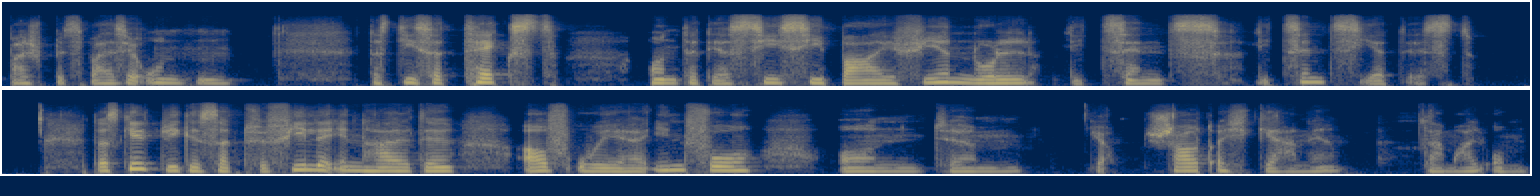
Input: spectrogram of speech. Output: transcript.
beispielsweise unten, dass dieser Text unter der CC BY 4.0 Lizenz lizenziert ist. Das gilt, wie gesagt, für viele Inhalte auf OER Info und ähm, ja, schaut euch gerne da mal um.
